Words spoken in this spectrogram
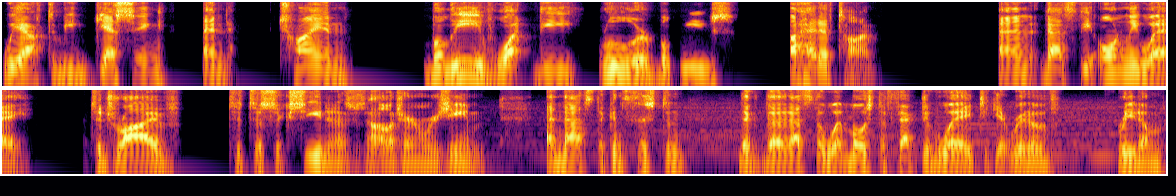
we have to be guessing and try and believe what the ruler believes ahead of time. And that's the only way to drive to, to succeed in a totalitarian regime. And that's the consistent, the, the, that's the most effective way to get rid of freedom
